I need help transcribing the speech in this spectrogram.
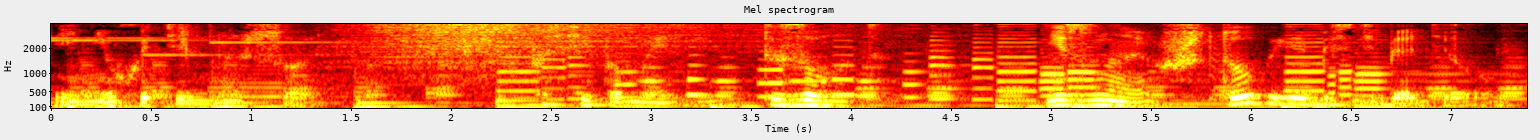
и нюхательную соль. «Спасибо, Мэйзи, ты золото. Не знаю, что бы я без тебя делала».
